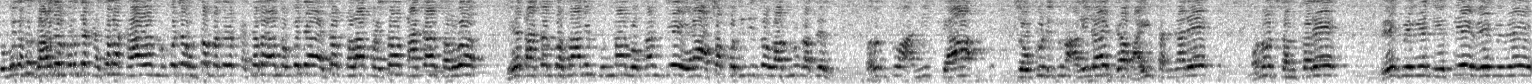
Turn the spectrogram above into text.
तो बोला असं जाऊ द्या बरोबर कशाला काय लोकांच्या द्या उत्साह कशाला या नको द्या याच्यात पडा पैसा टाका सर्व हे टाकत बसा आणि पुन्हा लोकांचे ह्या अशा पद्धतीचं वागणूक असेल. परंतु आम्ही त्या चौकटीतून आलेलो आहे ज्या भाई संघारे मनोज संसारे वेगवेगळे नेते वेगवेगळे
